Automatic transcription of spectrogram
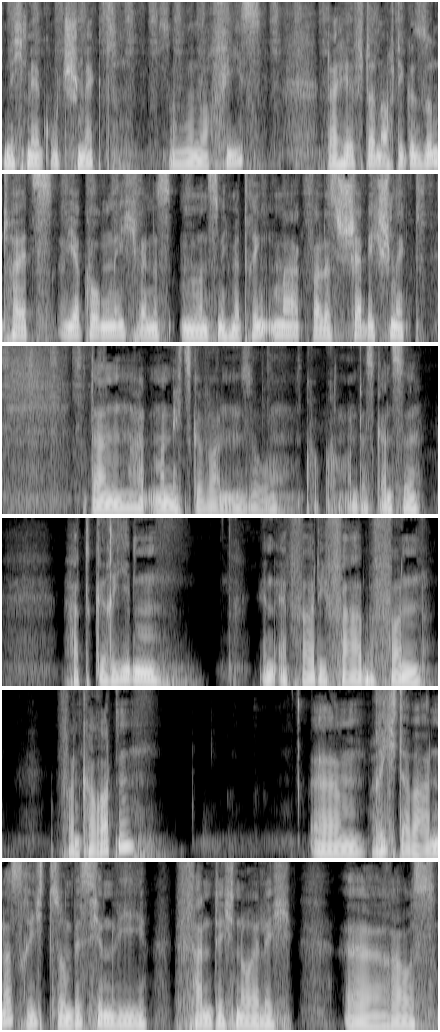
nicht mehr gut schmeckt, sondern noch fies. Da hilft dann auch die Gesundheitswirkung nicht, wenn es, wenn man es nicht mehr trinken mag, weil es schäbig schmeckt, dann hat man nichts gewonnen. So, guck. Und das Ganze hat gerieben in etwa die Farbe von, von Karotten. Ähm, riecht aber anders, riecht so ein bisschen wie, fand ich neulich äh, raus,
